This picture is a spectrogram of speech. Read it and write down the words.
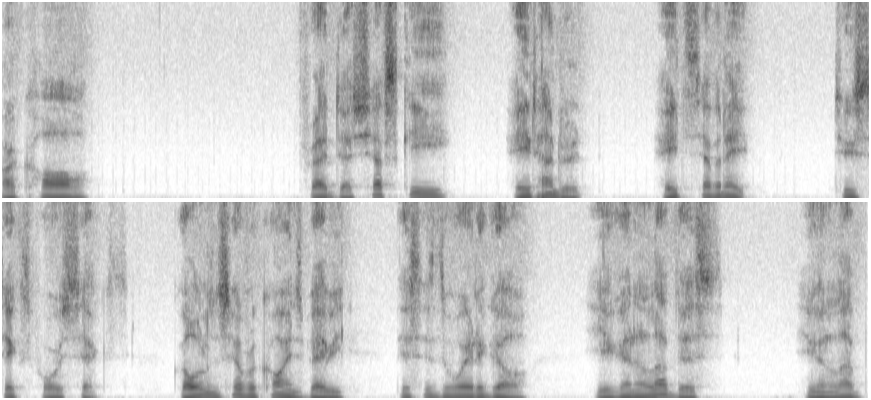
or call Fred Dashevsky, 800 878 2646. Gold and silver coins, baby. This is the way to go. You're going to love this. You're going to love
